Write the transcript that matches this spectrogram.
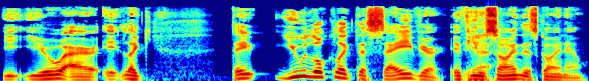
you, you are it, like they you look like the savior if you sign this guy now.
